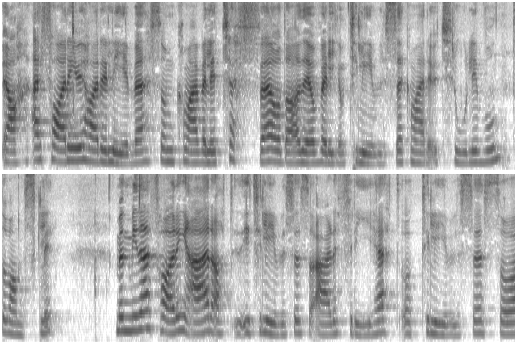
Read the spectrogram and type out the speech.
ja, erfaringer vi har i livet som kan være veldig tøffe, og da det å velge om tilgivelse kan være utrolig vondt og vanskelig. Men min erfaring er at i tilgivelse så er det frihet, og tilgivelse så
